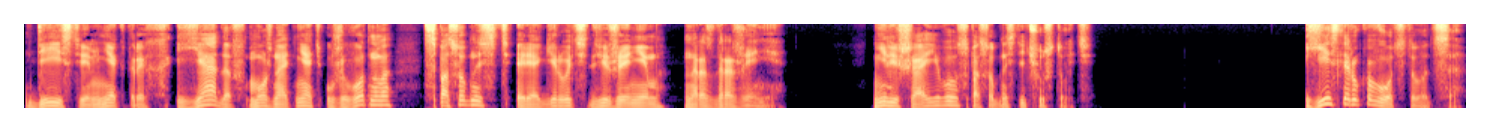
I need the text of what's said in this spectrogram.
Действием некоторых ядов можно отнять у животного способность реагировать движением на раздражение, не лишая его способности чувствовать. Если руководствоваться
